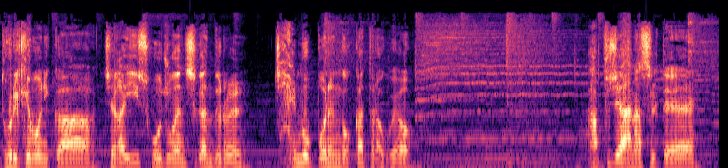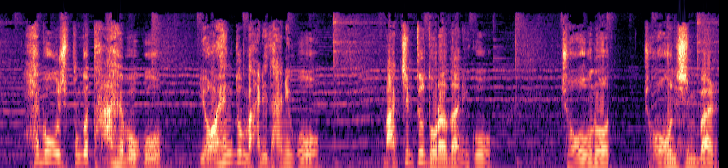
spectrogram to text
돌이켜보니까 제가 이 소중한 시간들을 잘못 보낸 것 같더라고요. 아프지 않았을 때 해보고 싶은 거 다 해보고 여행도 많이 다니고 맛집도 돌아다니고 좋은 옷, 좋은 신발,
